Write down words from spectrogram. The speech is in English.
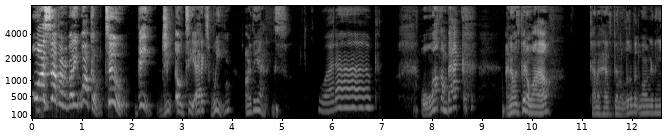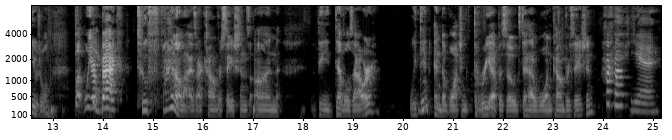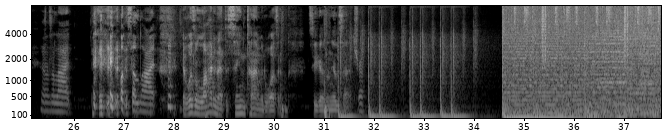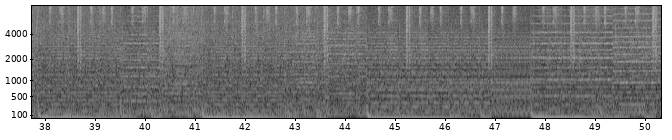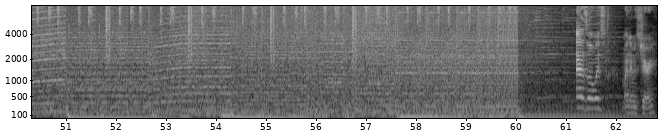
What's up, everybody? Welcome to the GOT Addicts. We are the Addicts. what up? Welcome back. I know it's been a while. Kind of has been a little bit longer than usual. But we are Yeah. back to finalize our conversations on the Devil's Hour. We mm-hmm. did end up watching three episodes to have one conversation. Haha. Yeah, it was a lot. it was a lot. It was a lot, and at the same time, it wasn't. See you guys on the other side. True. As always, my name is Jerry.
